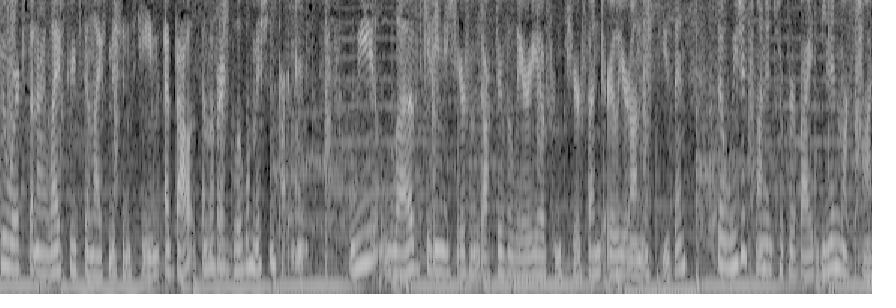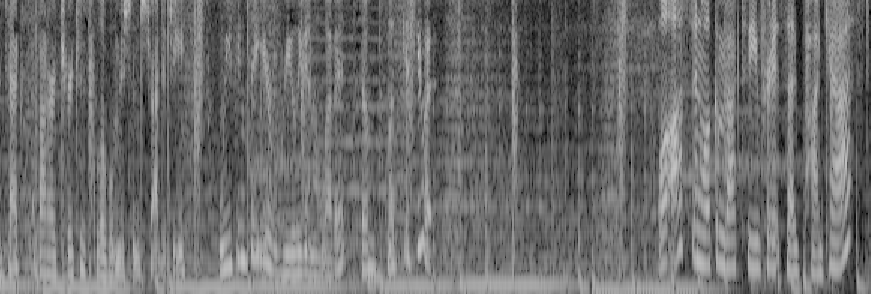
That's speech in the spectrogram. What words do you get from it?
who works on our life groups and life missions team, about some of our global mission partners. We loved getting to hear from Dr. Valerio from Tearfund earlier on this season, so we just wanted to provide even more context about our church's global mission strategy. We think that you're really going to love it, so let's get to it. Well, Austin, welcome back to the You've Heard It Said podcast.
